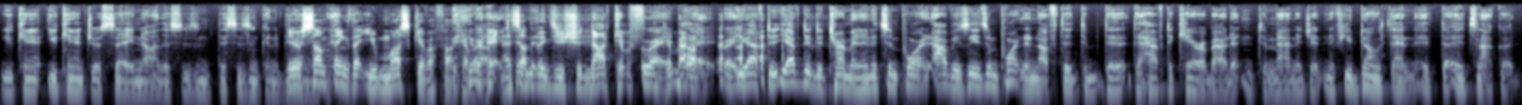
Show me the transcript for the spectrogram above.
You can't you can't just say no. This isn't this isn't going to be. There are some things that you must give a fuck about, Right. and some things you should not give a fuck Right, about. right, right. You have to you have to determine, and it's important. Obviously, it's important enough to to, to, to have to care about it and to manage it. And if you don't, then it it's not good.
